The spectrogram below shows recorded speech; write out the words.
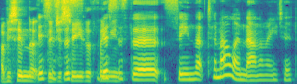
Have you seen the? This Did you the, see the thing? This in- is the scene that Tim Allen animated.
